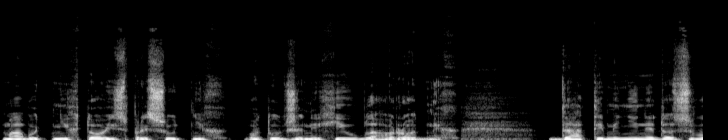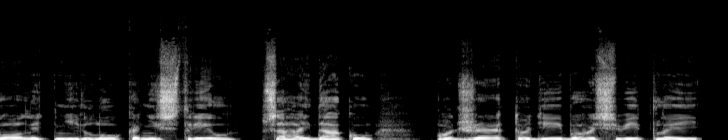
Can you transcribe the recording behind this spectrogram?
Мабуть, ніхто із присутніх отут женихів благородних дати мені не дозволить ні лука, ні стріл в Сагайдаку, Отже, тоді, богосвітлий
